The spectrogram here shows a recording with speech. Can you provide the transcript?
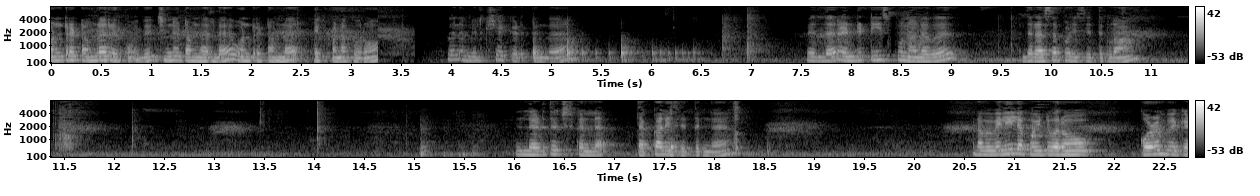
ஒன்றரை டம்ளர் இருக்கும். இது சின்ன டம்ளரில் ஒன்றரை டம்ளர் செக் பண்ண போகிறோம் இப்போ இந்த மில்க் ஷேக் எடுத்துங்க. இதில் ரெண்டு டீஸ்பூன் அளவு இந்த ரசப்பொடி சேர்த்துக்கலாம். இதில் எடுத்து வச்சிருக்கல தக்காளி சேர்த்துங்க. நம்ம வெளியில் போயிட்டு வரோம் குழம்பு வைக்க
